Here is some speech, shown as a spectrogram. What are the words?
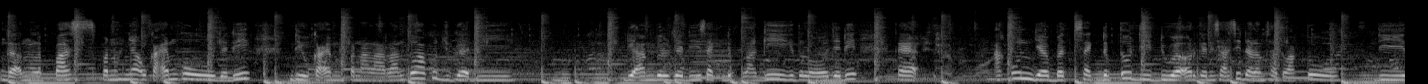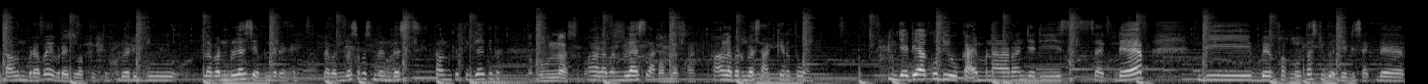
nggak ngelepas penuhnya UKM ku jadi di UKM penalaran tuh aku juga di diambil jadi sekdep lagi gitu loh. Jadi kayak aku njabat sekdep tuh di dua organisasi dalam satu waktu. Di tahun berapa ya berarti waktu itu? 2018 ya bener ya? Eh, 18 apa 19 tahun ketiga kita? 18. oh, 18 lah. 18 satu. Oh, 18 akhir tuh. Jadi aku di UKM Penalaran jadi sekdep, di BEM Fakultas juga jadi sekdep.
